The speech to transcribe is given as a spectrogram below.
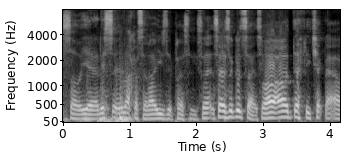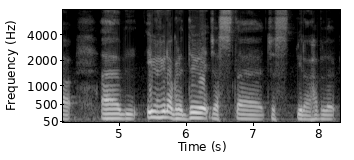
so yeah and it's like I said I use it personally. So, so it's a good site. So I'll, I'll definitely check that out. Um, even if you're not going to do it just uh, just you know have a look.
